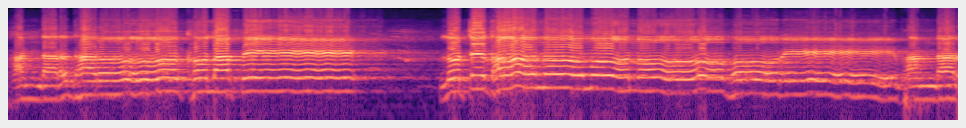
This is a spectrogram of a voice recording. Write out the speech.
ভান্ডার ধারো খোলা পে লোটে ধন মন ভরে ভান্ডার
